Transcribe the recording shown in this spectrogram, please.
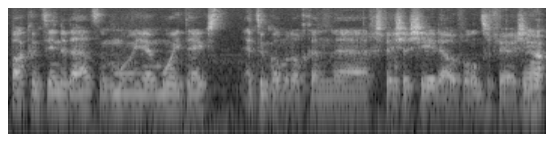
pakkend inderdaad. Een mooie, mooie tekst. En toen kwam er nog een eh, gespecialiseerde over onze versie. Ja.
